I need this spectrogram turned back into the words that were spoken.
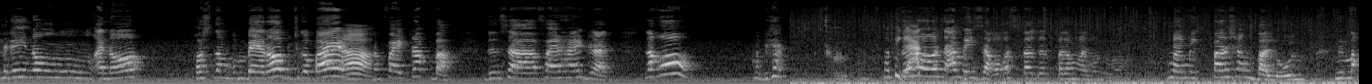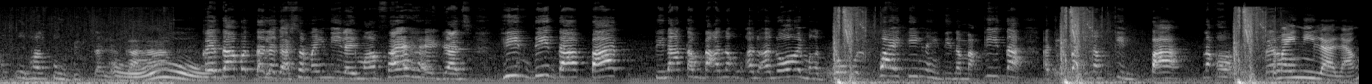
lagay nung, ano, host ng bombero, bitch ka pa Ah. ng fire truck ba? Dun sa fire hydrant. Nako, mabigat. Mabigat. Pero na-amaze ako kasi talaga palang ano, no, may, may parang siyang balon. May makukuhang tubig talaga. Oh. Kaya dapat talaga sa Maynila, yung mga fire hydrants, hindi dapat tinatambakan na kung ano-ano, yung mga double parking na hindi na makita, at iba ilang kinpa. Nako, Sa pero Maynila lang?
